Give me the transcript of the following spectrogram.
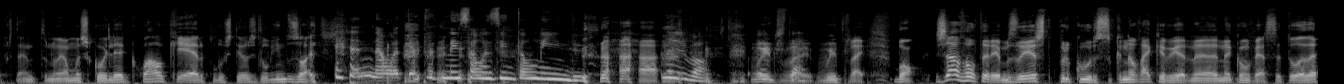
Portanto, não é uma escolha qualquer pelos teus lindos olhos. não, até porque nem são assim tão lindos. Mas bom. Muito bem, muito bem. Bom, já voltaremos a este percurso que não vai caber na, na conversa toda,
